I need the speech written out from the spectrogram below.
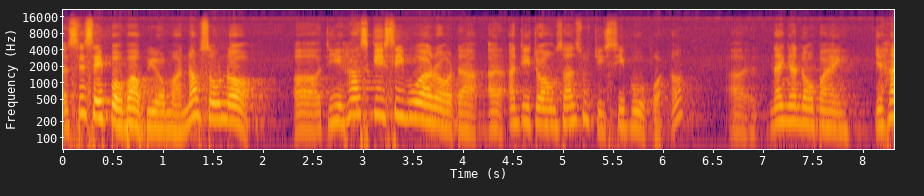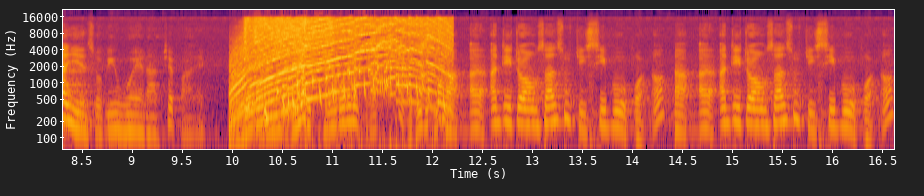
အဲစစ်စိတ်ပေါ်ပေါက်ပြီးတော့မှနောက်ဆုံးတော့အာဒီ husky စီးဖို့ကတော့ဒါအန်တီတော်အောင်ဆန်းစုကြည်စီးဖို့ပေါ့နော်အာနိုင်ငံတော်ပိုင်ရဟတ်ရင်ဆိုပြီးဝယ်တာဖြစ်ပါတယ်အာအန်တီတော်အောင်ဆန်းစုကြည်စီးဖို့ပေါ့နော်အာအန်တီတော်အောင်ဆန်းစုကြည်စီးဖို့ပေါ့နော်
